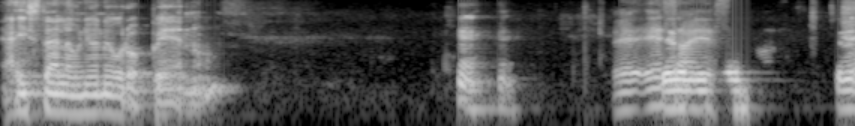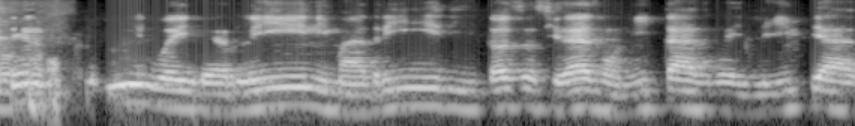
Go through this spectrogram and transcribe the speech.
ahí está la Unión Europea, ¿no? Eh, esa es. Pero tienen Berlín, güey, Berlín y Madrid y todas esas ciudades bonitas, güey, limpias,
